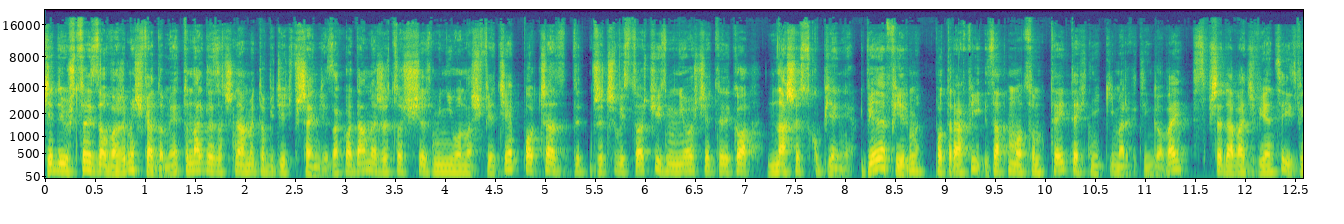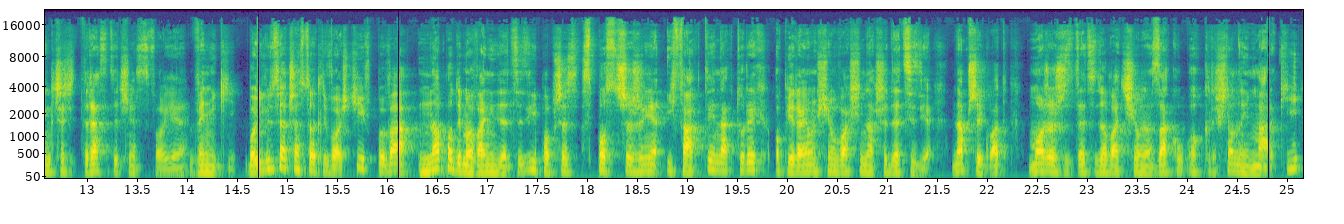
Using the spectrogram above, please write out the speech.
Kiedy już coś zauważymy świadomie, to nagle zaczynamy to widzieć wszędzie. Zakładamy, że coś się zmieniło na świecie, podczas gdy w rzeczywistości zmieniło się tylko nasze skupienie. Wiele firm potrafi za pomocą tej techniki marketingowej sprzedawać więcej i zwiększać drastycznie swoje wyniki. Bo iluzja częstotliwości wpływa na podejmowanie decyzji poprzez spostrzeżenia i fakty, na których opierają się właśnie nasze decyzje. Na przykład możesz zdecydować się na zakup określonej marki,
